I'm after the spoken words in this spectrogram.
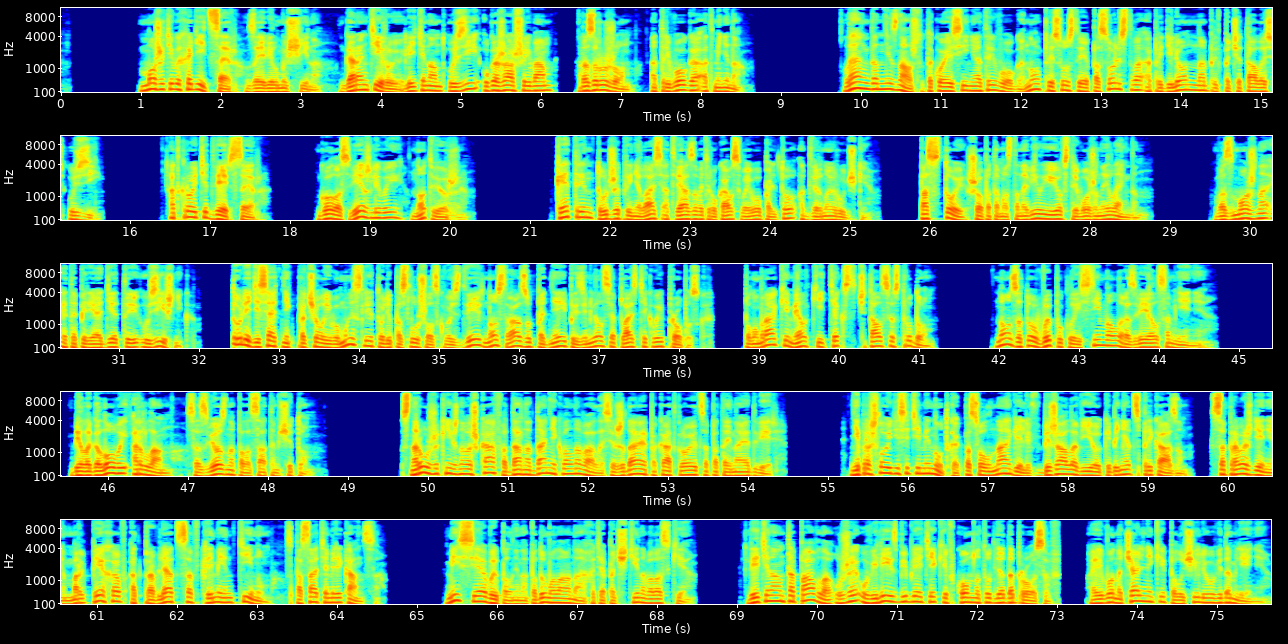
«Можете выходить, сэр», — заявил мужчина. «Гарантирую, лейтенант УЗИ, угрожавший вам, разоружен, а тревога отменена». Лэнгдон не знал, что такое синяя тревога, но присутствие посольства определенно предпочиталось УЗИ. «Откройте дверь, сэр». Голос вежливый, но тверже. Кэтрин тут же принялась отвязывать рукав своего пальто от дверной ручки. «Постой!» — шепотом остановил ее встревоженный Лэнгдон. Возможно, это переодетый узишник. То ли десятник прочел его мысли, то ли послушал сквозь дверь, но сразу под ней приземлился пластиковый пропуск. В полумраке мелкий текст читался с трудом. Но зато выпуклый символ развеял сомнения. Белоголовый орлан со звездно-полосатым щитом. Снаружи книжного шкафа Дана Даник волновалась, ожидая, пока откроется потайная дверь. Не прошло и десяти минут, как посол Нагель вбежала в ее кабинет с приказом с сопровождением морпехов отправляться в Клементинум, спасать американца. Миссия выполнена, подумала она, хотя почти на волоске. Лейтенанта Павла уже увели из библиотеки в комнату для допросов, а его начальники получили уведомление.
